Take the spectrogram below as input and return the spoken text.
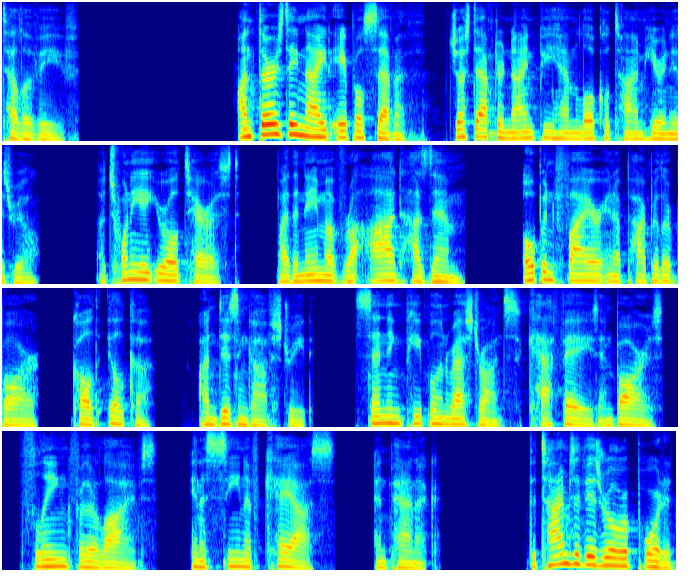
Tel Aviv. On Thursday night, April 7th, just after 9 p.m. local time here in Israel, a 28 year old terrorist by the name of Ra'ad Hazem opened fire in a popular bar called Ilka on Dizengoff Street, sending people in restaurants, cafes, and bars fleeing for their lives in a scene of chaos and panic. The Times of Israel reported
